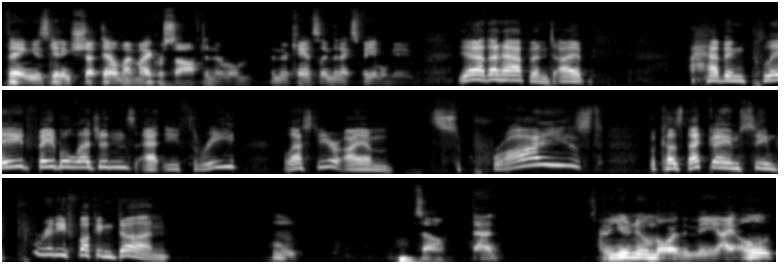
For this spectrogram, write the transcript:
thing is getting shut down by Microsoft, and they're and they're canceling the next Fable game. yeah, that happened. I, having played Fable Legends at E3 last year, I am surprised because that game seemed pretty fucking done. Hmm. So that I mean, you knew more than me. I own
